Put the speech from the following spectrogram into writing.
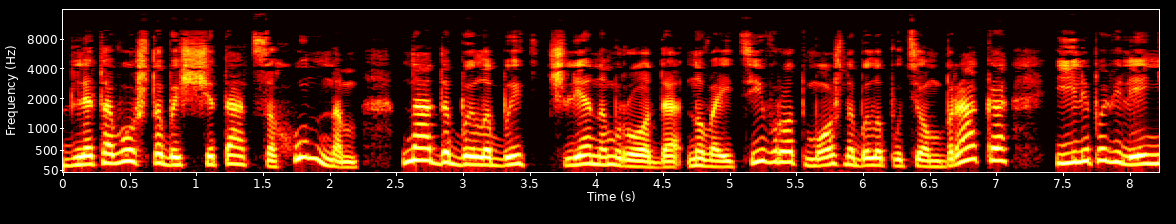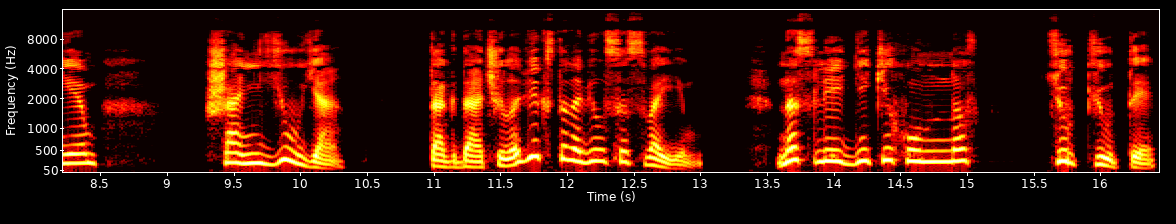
для того, чтобы считаться хунном, надо было быть членом рода, но войти в род можно было путем брака или повелением шаньюя. Тогда человек становился своим. Наследники хуннов, тюркюты,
